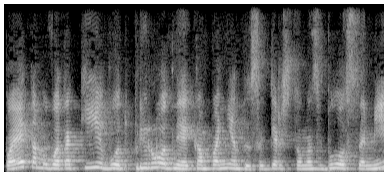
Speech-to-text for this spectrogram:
Поэтому вот такие вот природные компоненты содержатся у нас в блоссами,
